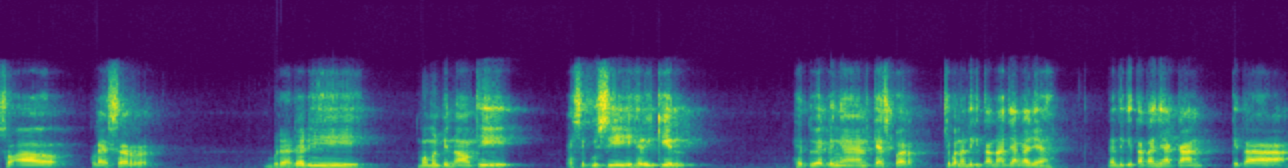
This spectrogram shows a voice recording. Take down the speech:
Soal laser berada di momen penalti eksekusi Harry Kane head to head dengan Casper. Coba nanti kita tanyakan ya. Nanti kita tanyakan, kita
